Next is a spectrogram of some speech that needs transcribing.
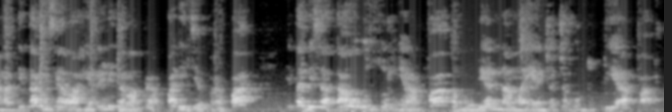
anak kita misalnya lahirnya di tanggal berapa di jam berapa kita bisa tahu unsurnya apa kemudian nama yang cocok untuk dia apa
